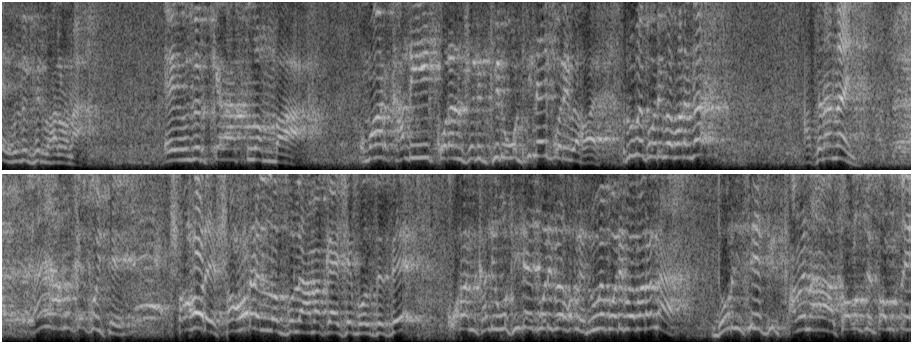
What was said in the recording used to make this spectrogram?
এই হুজুর ফির ভালো না। এই হুজুর কেরাত লম্বা। তোমার খালি কোরআন শরীফ ফির ওঠি নাই পরিবা হয়। রুমে পরিবা পারে না? আছে না নাই? হ্যাঁ আমাকে কইছে। শহরে, শহরের লোকগুলো আমাকে এসে বলতেছে, কোরআন খালি উঠি নাই পরিবে হবে, রুমে পরিবে পারে না, ধরিছে, ফির থামে না, চলছে চলছে।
